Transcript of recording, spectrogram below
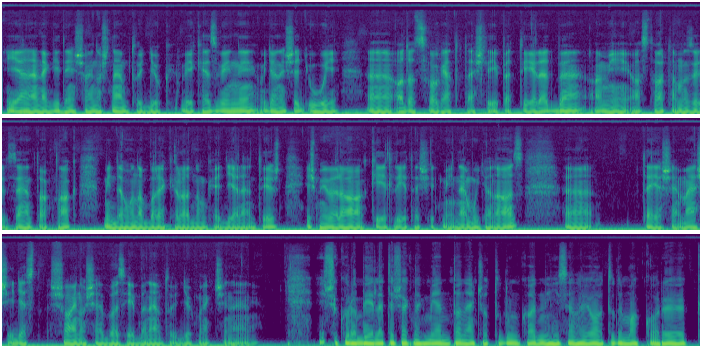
jelenleg idén sajnos nem tudjuk véghez vinni, ugyanis egy új adatszolgáltatás lépett életbe, ami azt tartalmaz, hogy az entaknak minden hónapban le kell adnunk egy jelentést, és mivel a két létesítmény nem ugyanaz, teljesen más, így ezt sajnos ebbe az évben nem tudjuk megcsinálni. És akkor a bérleteseknek milyen tanácsot tudunk adni, hiszen ha jól tudom, akkor ők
